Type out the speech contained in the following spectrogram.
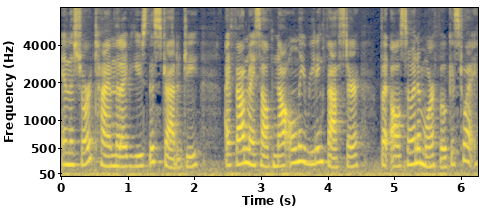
In the short time that I've used this strategy, I found myself not only reading faster, but also in a more focused way.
